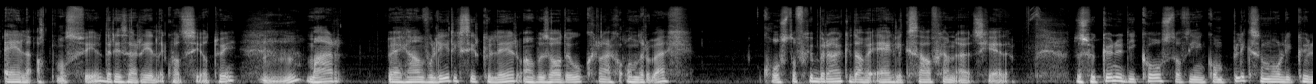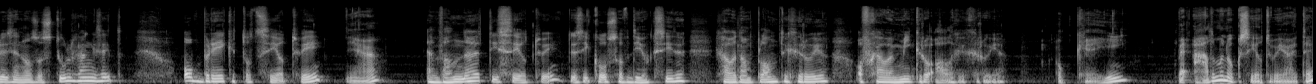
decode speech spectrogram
ijle atmosfeer, er is daar redelijk wat CO2, maar wij gaan volledig circulair, want we zouden ook graag onderweg koolstof gebruiken dat we eigenlijk zelf gaan uitscheiden. Dus we kunnen die koolstof die in complexe moleculen in onze stoelgang zit, opbreken tot CO2 Ja. en vanuit die CO2, dus die koolstofdioxide, gaan we dan planten groeien of gaan we microalgen groeien. Oké. Wij ademen ook CO2 uit, hè?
